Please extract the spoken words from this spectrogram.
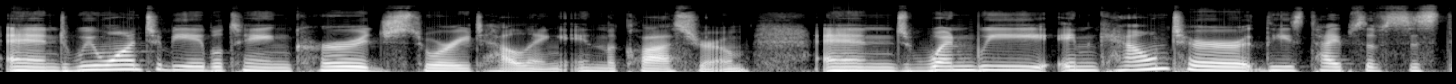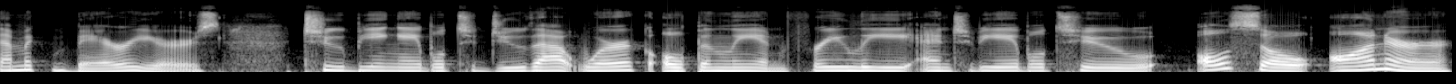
And we want to be able to encourage storytelling in the classroom. And when we encounter these types of systemic barriers to being able to do that work openly and freely and to be able to also honor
